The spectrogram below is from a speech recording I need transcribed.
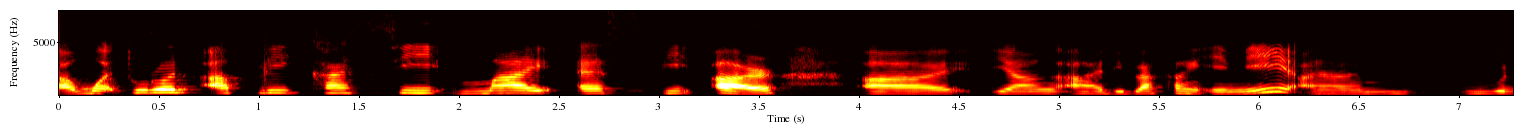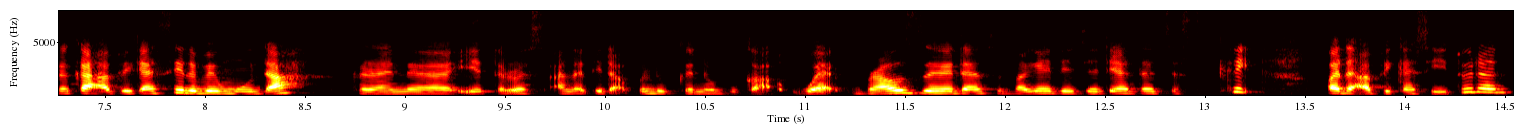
uh, muat turun aplikasi MySPR uh, yang uh, di belakang ini. Um, menggunakan aplikasi lebih mudah kerana ia terus anda tidak perlu kena buka web browser dan sebagainya. Jadi anda just klik pada aplikasi itu dan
